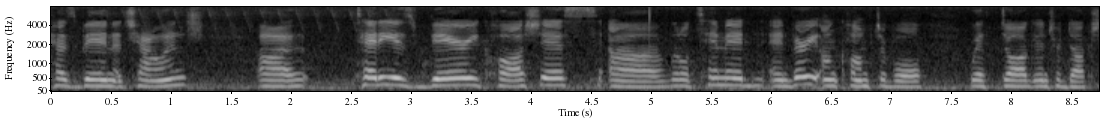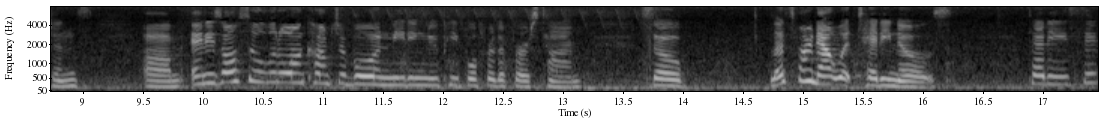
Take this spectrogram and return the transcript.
has been a challenge. Uh, Teddy is very cautious, uh, a little timid, and very uncomfortable with dog introductions. Um, and he's also a little uncomfortable in meeting new people for the first time. So let's find out what Teddy knows. Teddy, sit.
